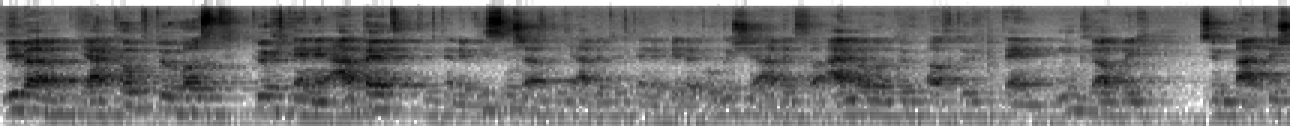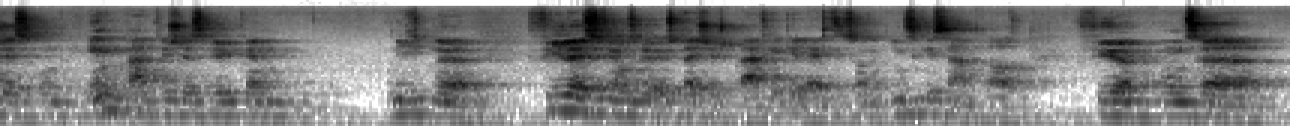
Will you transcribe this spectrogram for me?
Lieber Jakob, du hast durch deine Arbeit, durch deine wissenschaftliche Arbeit, durch deine pädagogische Arbeit, vor allem aber auch durch dein unglaublich sympathisches und empathisches Wirken nicht nur vieles für unsere österreichische Sprache geleistet, sondern insgesamt auch für unsere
